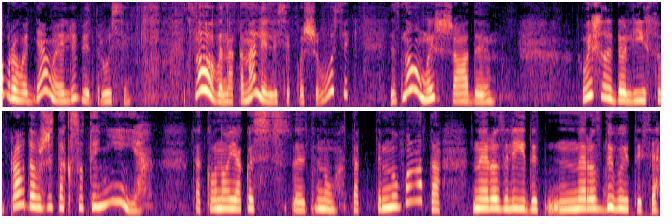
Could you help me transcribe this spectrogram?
Доброго дня, мої любі друзі! Знову ви на каналі Лісік Вишивусік і знову ми з Шадою. Вийшли до лісу. Правда, вже так сутеніє. Так воно якось е, ну, так темнувато, не розгліди, не роздивитися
